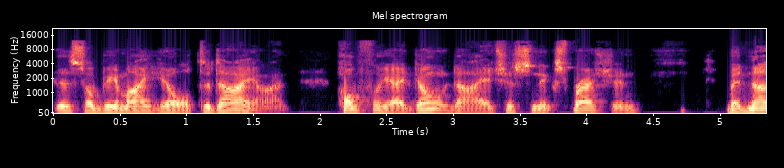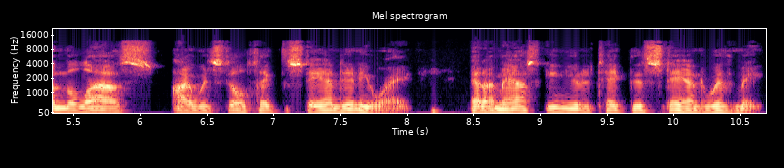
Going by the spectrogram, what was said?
This will be my hill to die on. Hopefully I don't die. It's just an expression. But nonetheless, I would still take the stand anyway. And I'm asking you to take this stand with me.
